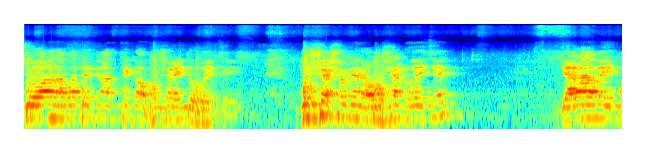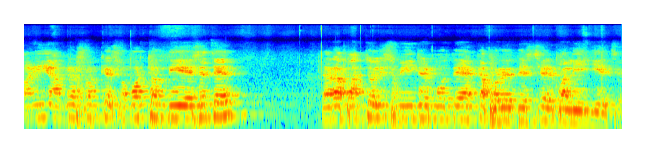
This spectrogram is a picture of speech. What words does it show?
জোয়াল আমাদের কাঁধ থেকে অপসারিত হয়েছে। দুঃশাসনের অবসান হয়েছে। যারা এই পানি আগ্রাসনকে সমর্থন দিয়ে এসেছে, তারা পাঁচচল্লিশ মিনিটের মধ্যে এক কাপড়ে দেশ ছেড়ে পালিয়ে গিয়েছে।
